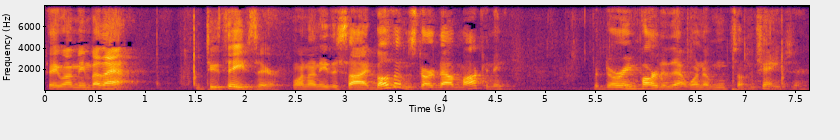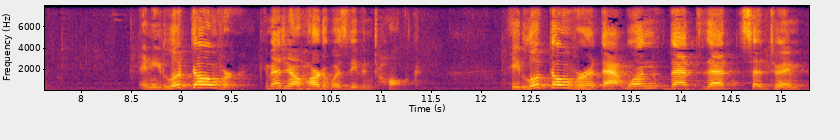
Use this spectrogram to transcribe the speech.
Tell you what i mean by that. The two thieves there one on either side. Both of them started out mocking him. But during part of that one of them something changed there. And he looked over. Imagine how hard it was to even talk? He looked over at that one that, that said to him,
